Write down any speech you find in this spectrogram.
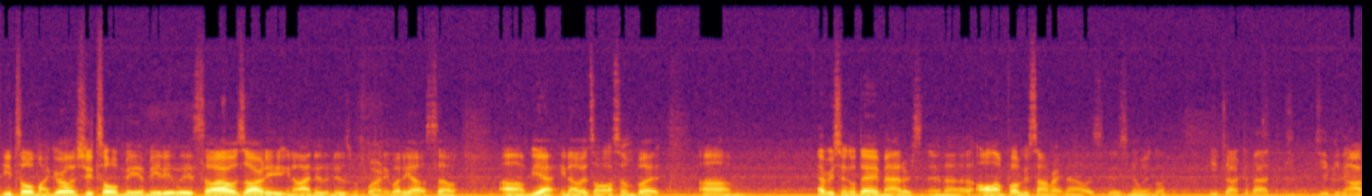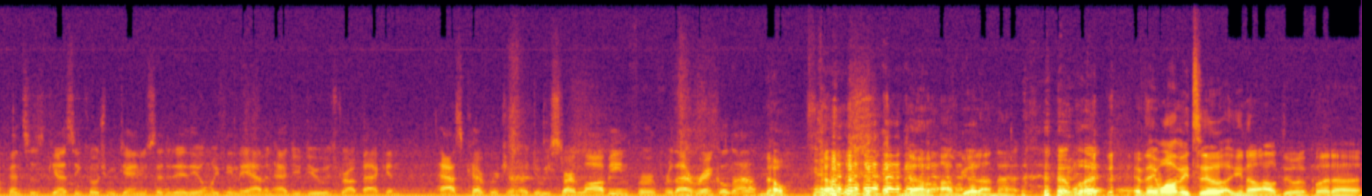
he told my girl and she told me immediately. So I was already, you know, I knew the news before anybody else. So um, yeah, you know, it's awesome, but. Um, every single day matters, and uh, all I'm focused on right now is, is New England. You talked about keeping offenses guessing. Coach McDaniels said today the only thing they haven't had you do is drop back and pass coverage. Uh, do we start lobbying for, for that wrinkle now? No, no, no, I'm good on that. but if they want me to, you know, I'll do it. But uh,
